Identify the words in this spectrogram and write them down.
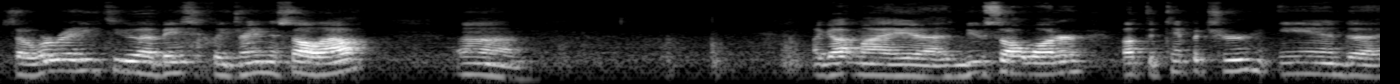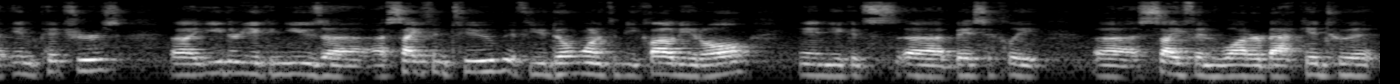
So we're ready to uh, basically drain this all out. Um, I got my uh, new salt water up to temperature and uh, in pitchers. Uh, either you can use a, a, siphon tube if you don't want it to be cloudy at all, and you could uh, basically uh, siphon water back into it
